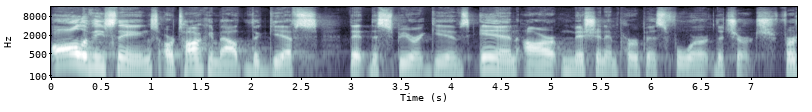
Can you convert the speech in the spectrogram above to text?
all of these things are talking about the gifts that the Spirit gives in our mission and purpose for the church. 1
